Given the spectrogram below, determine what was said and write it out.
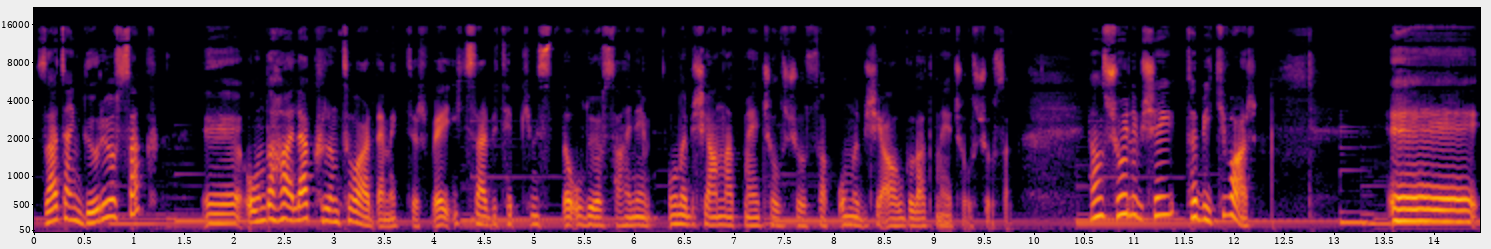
zaten görüyorsak e, onda hala kırıntı var demektir. Ve içsel bir tepkimiz de oluyorsa hani ona bir şey anlatmaya çalışıyorsak, ona bir şey algılatmaya çalışıyorsak. Yalnız şöyle bir şey tabii ki var. Eee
